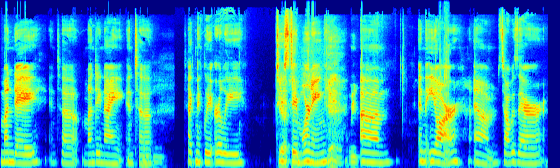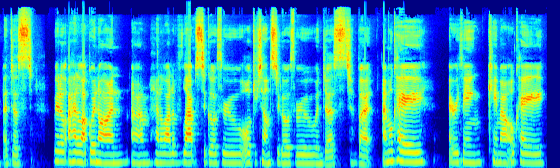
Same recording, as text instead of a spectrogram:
Monday into Monday night into Mhm. technically early Yeah, morning Yeah, we um in the ER. Um so I was there. I just we had a, I had a lot going on. Um had a lot of labs to go through, ultrasounds to go through and just but I'm okay. Everything came out okay.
